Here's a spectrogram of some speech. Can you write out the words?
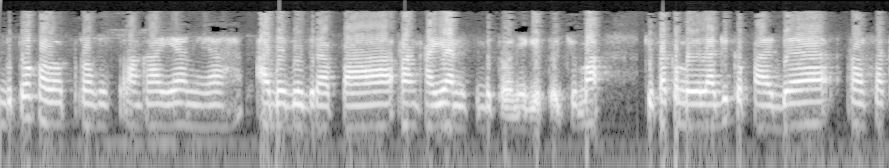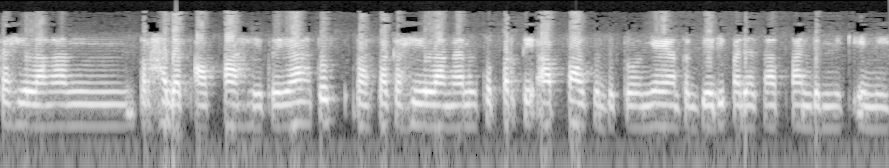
betul kalau proses rangkaian ya ada beberapa rangkaian sebetulnya gitu. Cuma kita kembali lagi kepada rasa kehilangan terhadap apa gitu ya, terus rasa kehilangan seperti apa sebetulnya yang terjadi pada saat pandemik ini.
